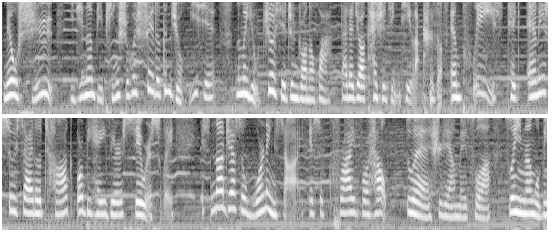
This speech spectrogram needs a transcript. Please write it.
没有食欲，以及呢比平时会睡得更久一些。那么有这些症状的话，大家就要开始警惕了。是的。 And please take any suicidal talk or behavior seriously. It's not just a warning sign; it's a cry for help. 对，是这样，没错。所以呢，我们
